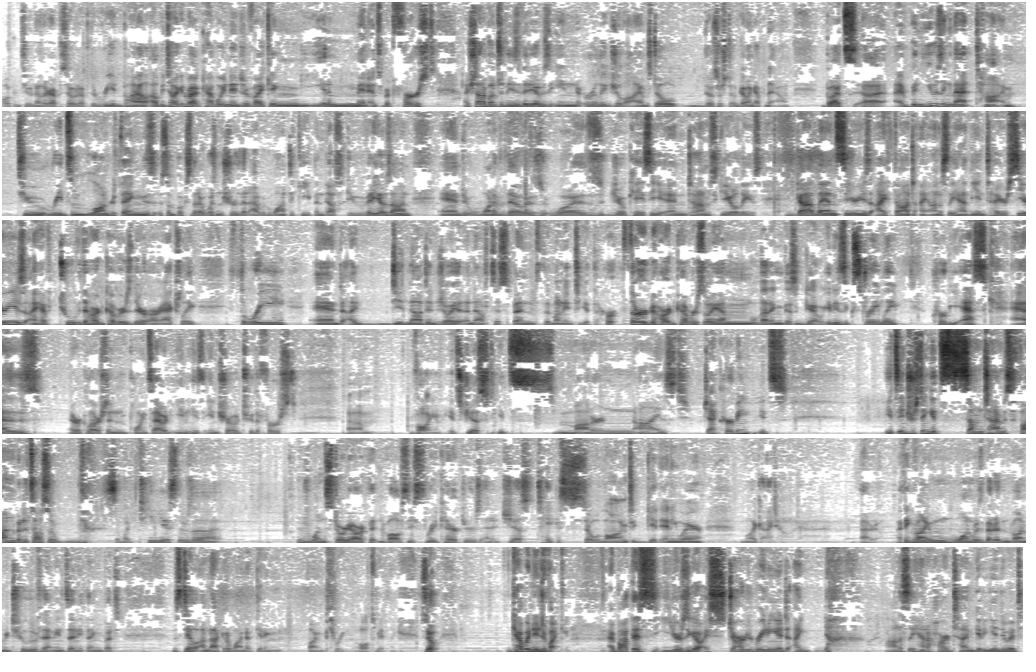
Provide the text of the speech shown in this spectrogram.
welcome to another episode of the Read Pile. I'll be talking about Cowboy Ninja Viking in a minute, but first, I shot a bunch of these videos in early July. I'm still, those are still going up now. But uh, I've been using that time to read some longer things, some books that I wasn't sure that I would want to keep and thus do videos on, and one of those was Joe Casey and Tom Scioli's Godland series. I thought I honestly had the entire series. I have two of the hardcovers. There are actually three, and I did not enjoy it enough to spend the money to get the third hardcover, so I am letting this go. It is extremely Kirby-esque, as Erik Larsen points out in his intro to the first um, volume. It's just, it's modernized Jack Kirby. It's, it's interesting. It's sometimes fun, but it's also somewhat tedious. There's a, there's one story arc that involves these three characters, and it just takes so long to get anywhere. I'm like, I don't, I don't know. I think Volume 1 was better than Volume 2, if that means anything, but still, I'm not going to wind up getting Volume 3, ultimately. So, Cowboy Ninja Viking. I bought this years ago. I started reading it. I honestly had a hard time getting into it.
